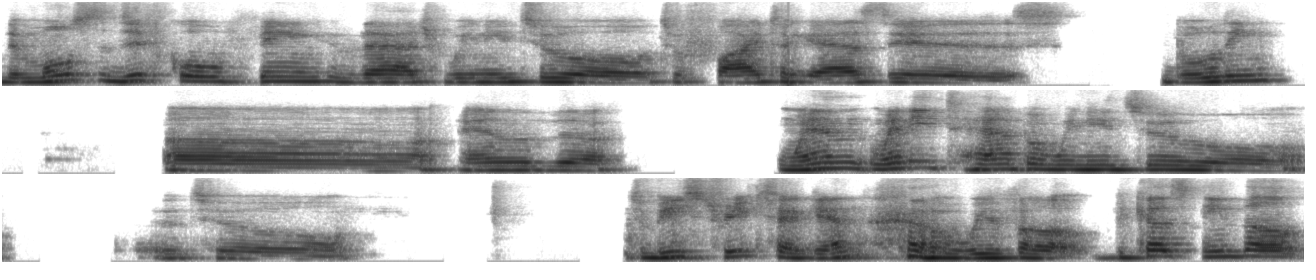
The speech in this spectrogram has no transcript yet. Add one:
the most difficult thing that we need to to fight against is bullying. Uh, and uh, when when it happens we need to to to be strict again with uh, because in the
